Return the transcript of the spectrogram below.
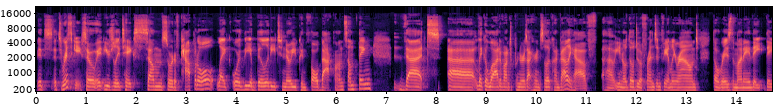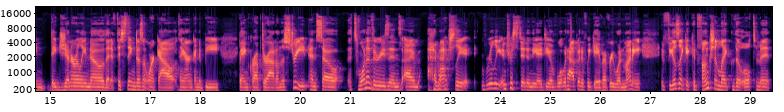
It's it's risky. So it usually takes some sort of capital, like or the ability to know you can fall back on something that, uh, like a lot of entrepreneurs out here in Silicon Valley have. Uh, you know, they'll do a friends and family round. They'll raise the money. They they they generally know that if this thing doesn't work out, they aren't going to be bankrupt or out on the street. And so it's one of the reasons I'm I'm actually really interested in the idea of what would happen if we gave everyone money. It feels like it could function like the ultimate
